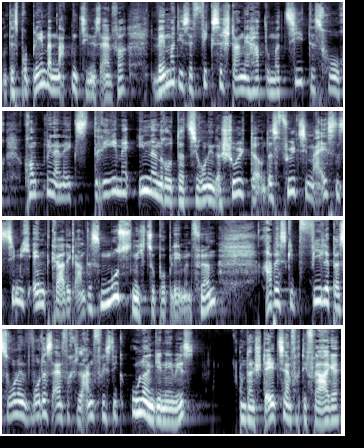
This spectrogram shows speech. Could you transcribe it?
Und das Problem beim Nackenziehen ist einfach, wenn man diese fixe Stange hat und man zieht es hoch, kommt man in eine extrem extreme Innenrotation in der Schulter und das fühlt sich meistens ziemlich endgradig an. Das muss nicht zu Problemen führen, aber es gibt viele Personen, wo das einfach langfristig unangenehm ist. Und dann stellt sich einfach die Frage,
